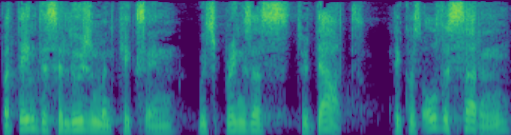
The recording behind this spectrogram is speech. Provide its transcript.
But then disillusionment kicks in, which brings us to doubt. Because all of a sudden,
